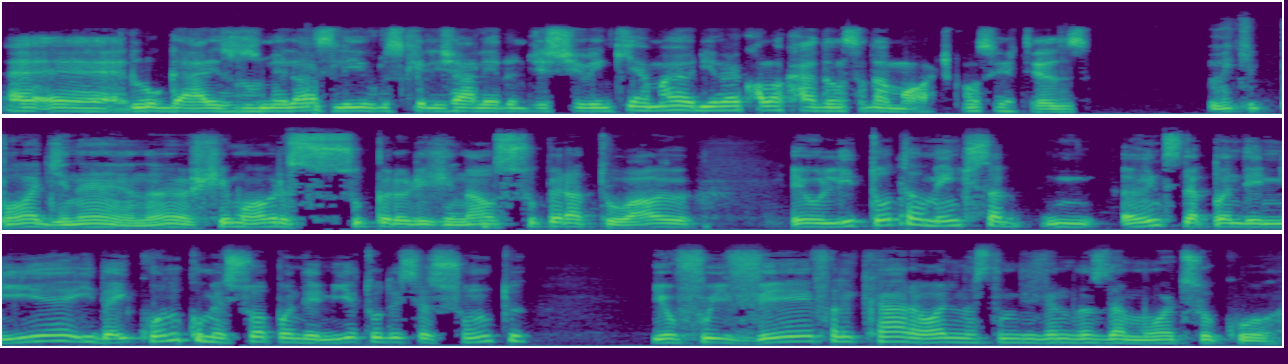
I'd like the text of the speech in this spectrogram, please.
é, é, lugares, os melhores livros que eles já leram de Stephen King, a maioria vai colocar a Dança da Morte, com certeza. Como é que pode, né? Eu achei uma obra super original, super atual. Eu, eu li totalmente sabe, antes da pandemia, e daí quando começou a pandemia, todo esse assunto, eu fui ver e falei, cara, olha, nós estamos vivendo Dança da Morte, socorro.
